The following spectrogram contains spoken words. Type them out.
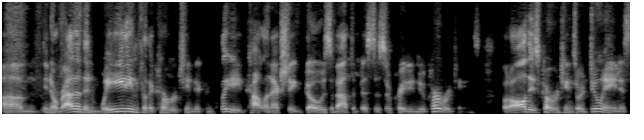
um, you know, rather than waiting for the coroutine to complete, Kotlin actually goes about the business of creating new coroutines. But all these coroutines are doing is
